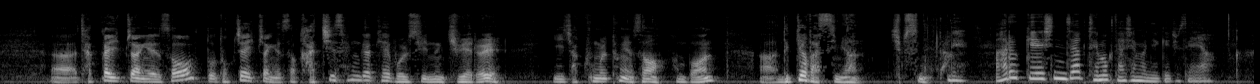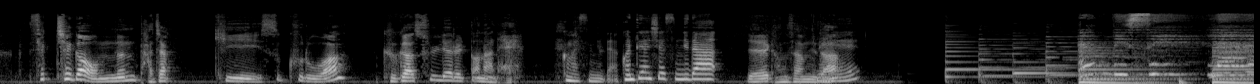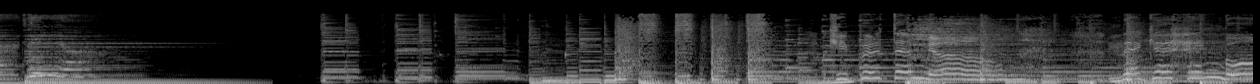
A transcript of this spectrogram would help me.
어, 작가 입장에서 또 독자 입장에서 같이 생각해 볼 수 있는 기회를 이 작품을 통해서 한번 어, 느껴봤으면 싶습니다. 네. 하루키의 신작 제목 다시 한번 얘기해 주세요. 색채가 없는 다자키 스크루와 그가 순례를 떠난 해. 고맙습니다. 권태현 씨였습니다. 예, 감사합니다. 네. MBC 라디오 기쁠 때면 내게 행복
